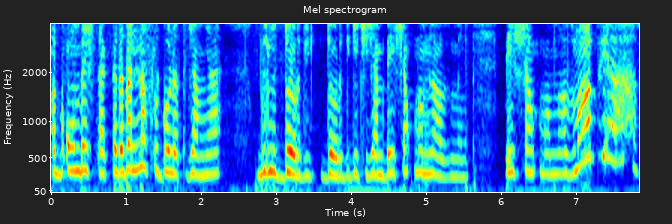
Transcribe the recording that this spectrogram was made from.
Abi 15 dakikada ben nasıl gol atacağım ya? Bunu dördü, dördü geçeceğim. 5 yapmam lazım benim. 5 yapmam lazım abi ya.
